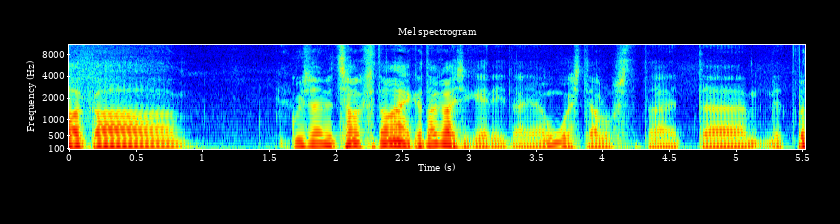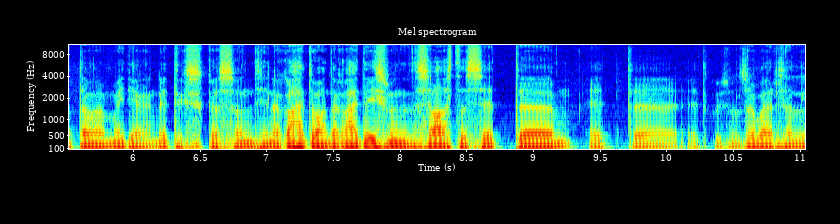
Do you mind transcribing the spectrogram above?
aga kui sa nüüd saaksid aega tagasi kerida ja uuesti alustada, et, äh, et võtame, ma ei tea, näiteks kas on sinna kahe tuhande kaheteistkümnendasse aastasse, et, äh, et, äh, et kui sul sõber seal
